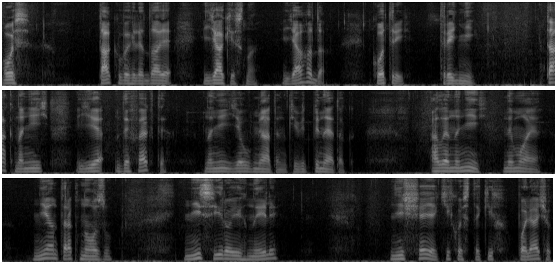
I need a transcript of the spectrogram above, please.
ось так виглядає якісна ягода, котрій три дні. Так, на ній є дефекти, на ній є вм'ятинки від пінеток, але на ній немає ні антракнозу, ні сірої гнилі, ні ще якихось таких болячок,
